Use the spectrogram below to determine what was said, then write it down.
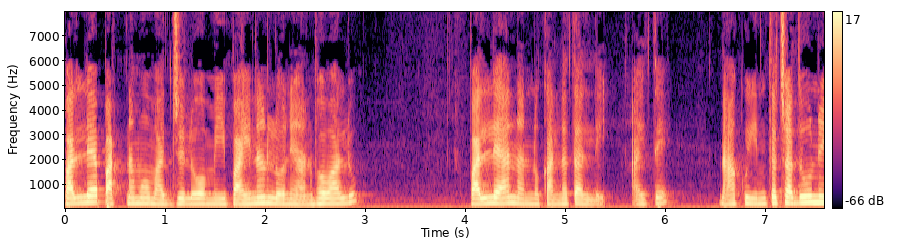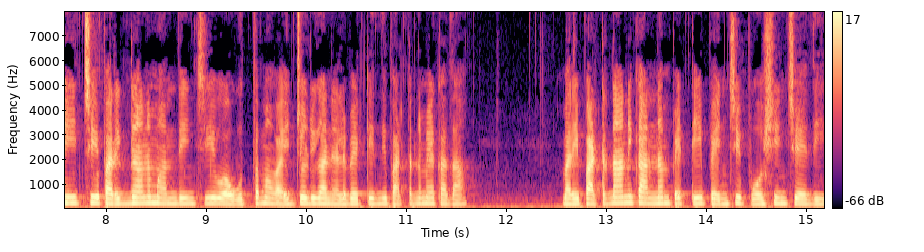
పల్లె పట్నము మధ్యలో మీ పయనంలోని అనుభవాలు పల్లె నన్ను కన్నతల్లి అయితే నాకు ఇంత చదువును ఇచ్చి పరిజ్ఞానం అందించి ఓ ఉత్తమ వైద్యుడిగా నిలబెట్టింది పట్టణమే కదా. మరి పట్టణానికి అన్నం పెట్టి పెంచి పోషించేది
